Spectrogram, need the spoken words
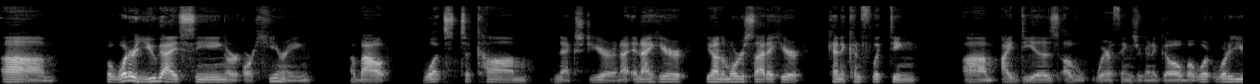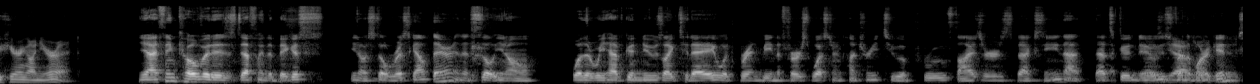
Um, but what are you guys seeing or, or hearing about what's to come next year? And I and I hear, you know, on the mortgage side, I hear kind of conflicting um, ideas of where things are going to go. But what what are you hearing on your end? Yeah, I think COVID is definitely the biggest, you know, still risk out there, and it's still, you know, whether we have good news like today with Britain being the first Western country to approve Pfizer's vaccine, that that's good news Yeah, for the market.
